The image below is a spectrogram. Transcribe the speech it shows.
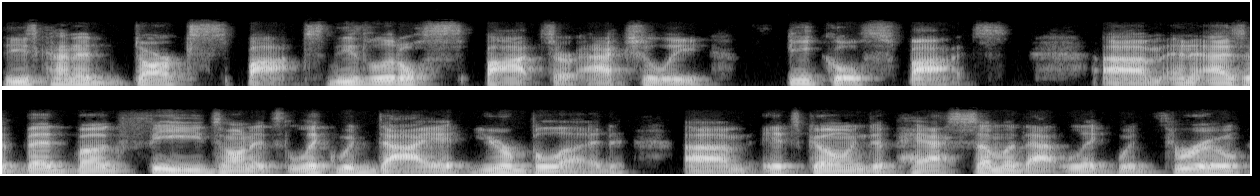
these kind of dark spots. These little spots are actually fecal spots. Um, and as a bed bug feeds on its liquid diet, your blood, um, it's going to pass some of that liquid through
